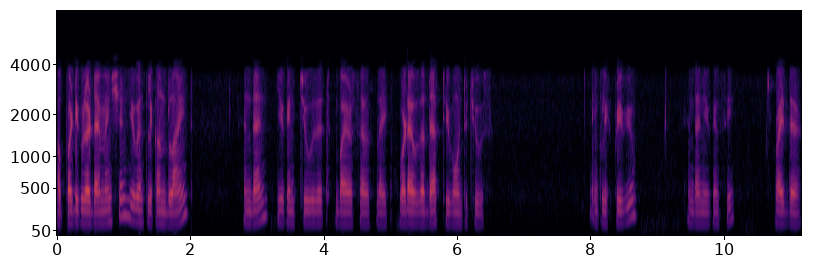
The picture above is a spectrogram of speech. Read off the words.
a particular dimension you can click on blind and then you can choose it by yourself like whatever the depth you want to choose. And click preview and then you can see right there.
